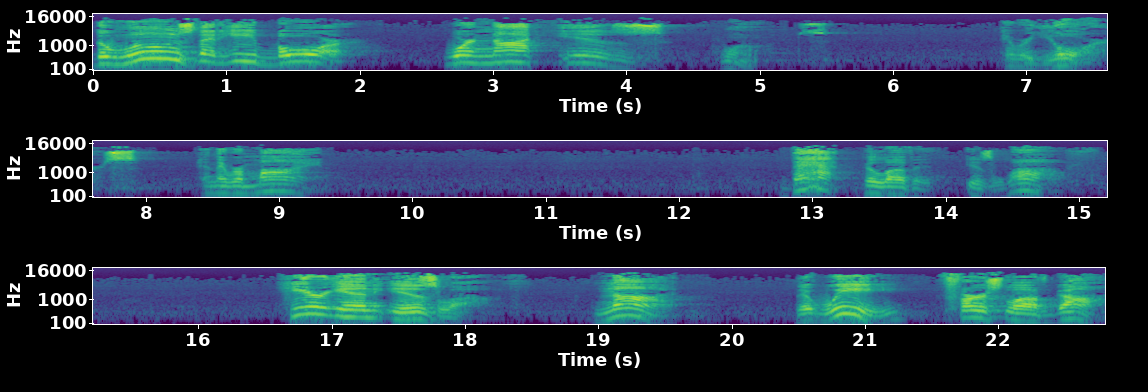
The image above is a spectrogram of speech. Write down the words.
The wounds that he bore were not his wounds. They were yours and they were mine. That, beloved, is love. Herein is love. Not that we first loved God,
